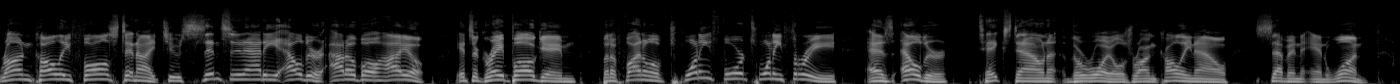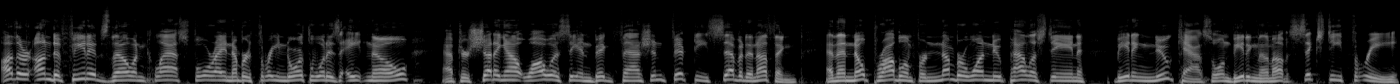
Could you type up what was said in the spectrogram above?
Roncalli falls tonight to Cincinnati Elder out of Ohio. It's a great ball game, but a final of 24-23 as Elder takes down the Royals. Roncalli now 7 and 1. Other undefeateds though in Class 4A number 3 Northwood is 8 0 after shutting out Wawasee in big fashion, 57 to nothing. And then no problem for number one New Palestine beating Newcastle and beating them up 63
